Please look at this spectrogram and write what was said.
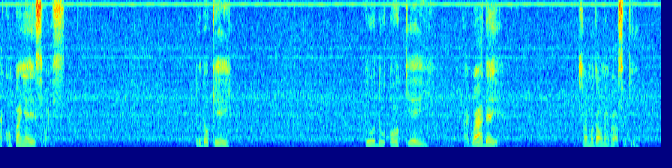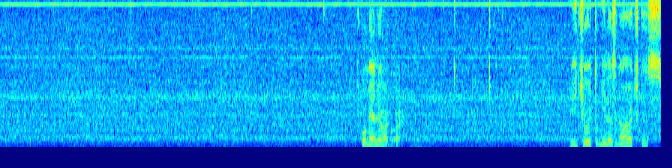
Acompanhe aí, senhores. Tudo ok. Tudo ok. Aguarda aí. Só mudar um negócio aqui. Ficou melhor agora. 28 milhas náuticas.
